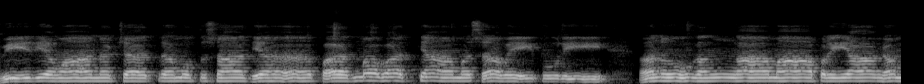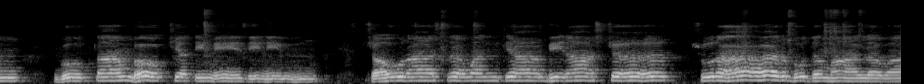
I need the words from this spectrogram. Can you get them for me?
वीर्यवान् नक्षत्रमुत्साद्य पद्मवत्यां स वै पुरी अनुगङ्गामाप्रियागम् गुप्तां भोक्ष्यति मेदिनीं। सौराष्ट्रवन्त्याभिराश्च सुरार्बुदमालवा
